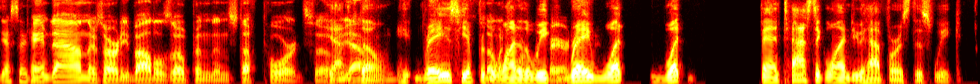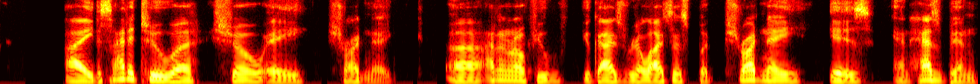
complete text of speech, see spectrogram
Yes, I do. came down. There's already bottles opened and stuff poured. So, yeah. yeah. So he, Ray's here for So the wine of the week. prepared. Ray, what what fantastic wine do you have for us this week? I decided to uh, show a Chardonnay. Uh, I don't know if you you guys realize this, but Chardonnay is and has been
